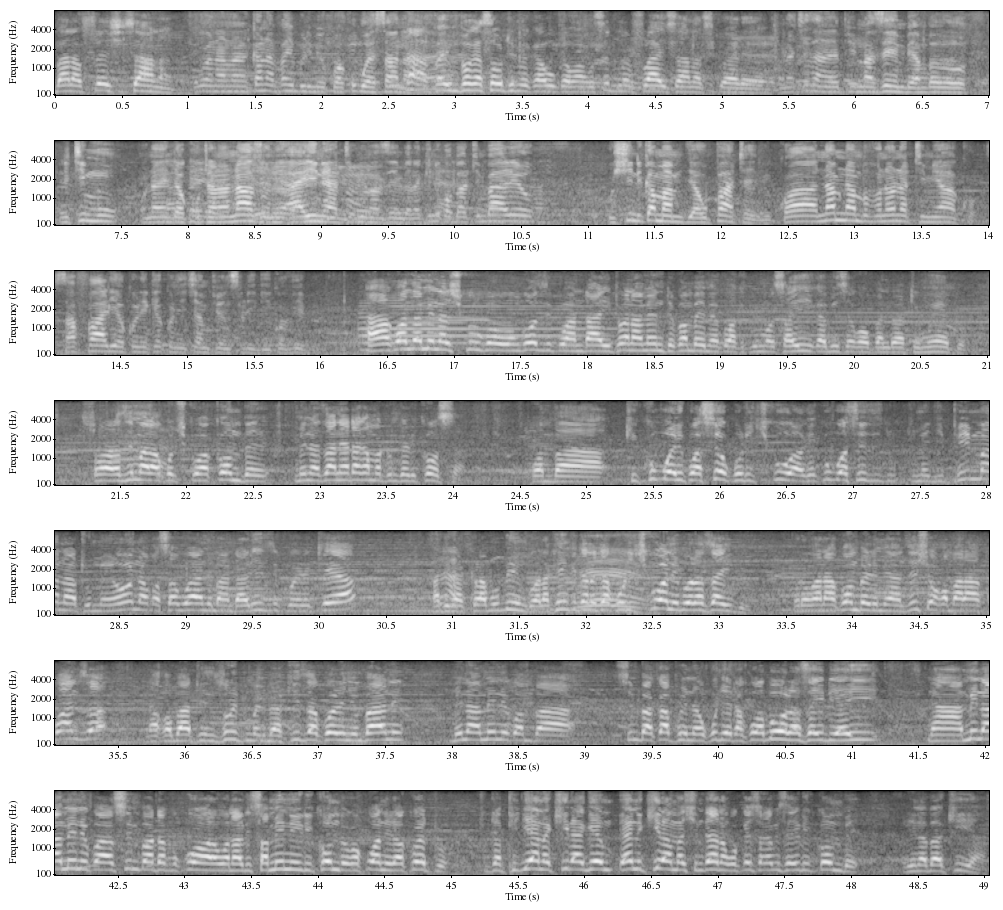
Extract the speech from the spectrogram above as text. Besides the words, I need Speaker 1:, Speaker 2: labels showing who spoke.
Speaker 1: bana fresh sana.
Speaker 2: Kwa inaonekana vibe limekuwa kubwa sana.
Speaker 1: Na vibe mpaka sauti imekauka mwangu. Sisi tumefurahi sana siku ya leo.
Speaker 2: Unacheza na TP Mazembe ambayo ni timu unaenda kukutana nazo ni aina ya TP Mazembe, lakini kwa bahati mbaya leo ushindi kama mjaupata hivi. Kwa namna ambavyo naona timu yako safari ya kuelekea kwenye Champions League iko vipi?
Speaker 1: Ah, kwanza mimi nashukuru kwa uongozi kuandaa tournament kwamba imekuwa kipimo sahihi kabisa kwa upande wa timu yetu. Swala so, lazima la kuchukua kombe, mimi nadhani hata kama tungelikosa kwamba kikubwa ilikuwa sio kulichukua, kikubwa sisi tumejipima na tumeona, kwa sababu haya ni maandalizi kuelekea katika klabu bingwa, lakini kitendo cha kulichukua ni bora zaidi kutokana na kombe limeanzishwa kwa mara ya kwanza, na kwa bahati nzuri tumelibakiza kweli nyumbani. Mimi naamini kwamba Simba Cup inayokuja itakuwa bora zaidi ya hii na mimi naamini kwa Simba watapokuwa wanalithamini ili kombe kwa kuwa ni la kwetu, tutapigana kila game, yani kila mashindano kuhakikisha kabisa hili kombe linabakia.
